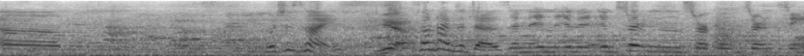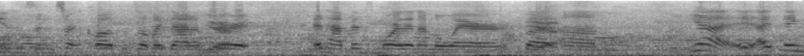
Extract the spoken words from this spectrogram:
Um, which is nice. Yeah. Sometimes it does, and in, in, in certain circles, and certain scenes, and certain clubs and stuff like that, I'm Yeah. sure it, it happens more than I'm aware. But Yeah. um, yeah, it, I think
